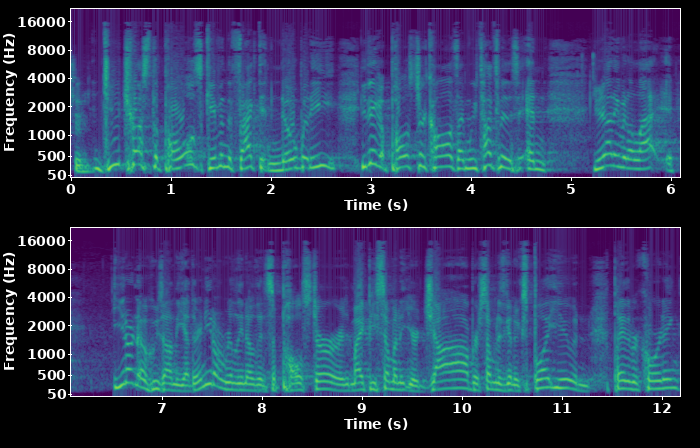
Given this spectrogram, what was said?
Do you trust the polls, given the fact that nobody? You think a pollster calls? I mean, we talked about this, and you're not even allowed. You don't know who's on the other end. You don't really know that it's a pollster, or it might be someone at your job, or someone who's going to exploit you and play the recording.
